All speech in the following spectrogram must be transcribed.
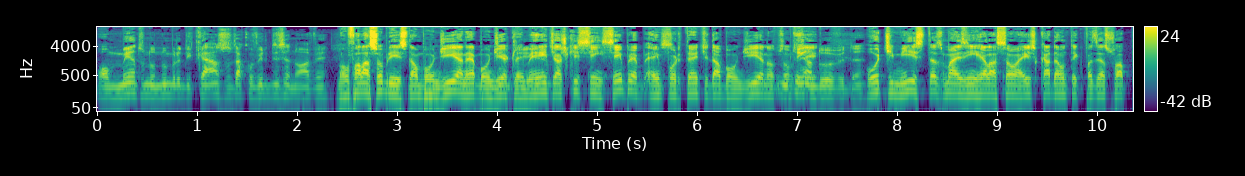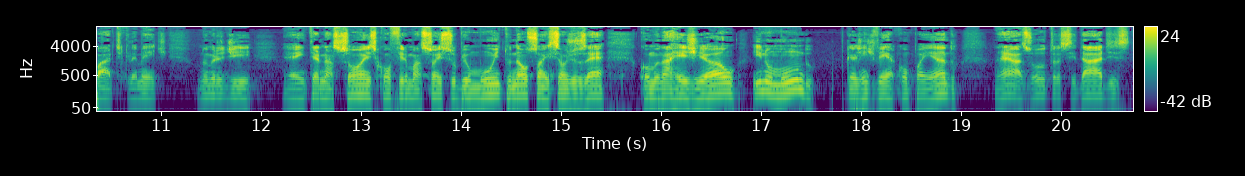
aumento no número de casos da Covid-19. Vamos falar sobre isso, dar um bom dia, né? Bom dia, Clemente. Acho que sim, sempre é, é importante dar bom dia. Nós Não ser dúvida. otimistas, mas em relação a isso, cada um tem que fazer a sua parte, Clemente. O número de eh, internações, confirmações subiu muito, não só em São José, como na região e no mundo, porque a gente vem acompanhando né, as outras cidades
